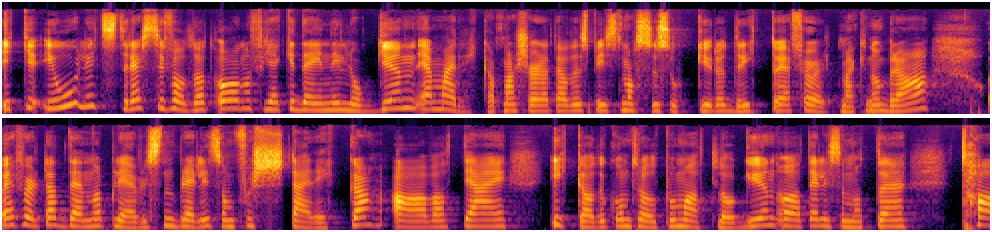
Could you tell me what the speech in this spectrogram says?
ikke, Jo, litt stress i forhold til at å, nå fikk jeg ikke det inn i loggen. Jeg merka på meg sjøl at jeg hadde spist masse sukker og dritt, og jeg følte meg ikke noe bra. Og jeg følte at den opplevelsen ble litt sånn forsterka av at jeg ikke hadde kontroll på matloggen, og at jeg liksom måtte ta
